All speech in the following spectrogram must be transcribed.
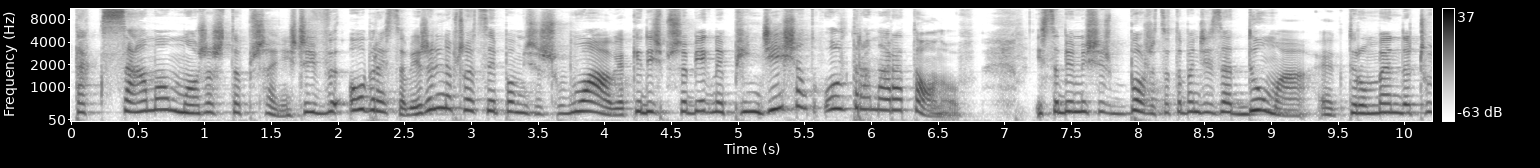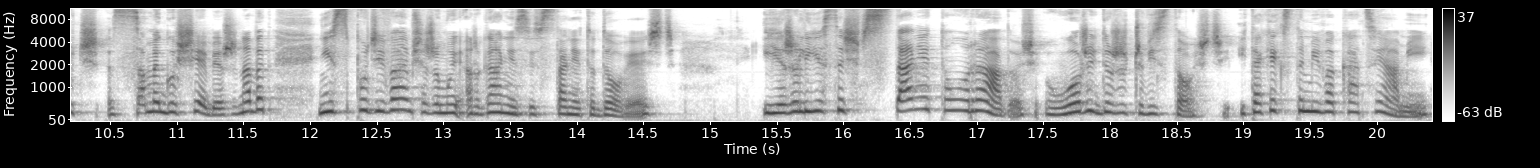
Tak samo możesz to przenieść. Czyli wyobraź sobie, jeżeli na przykład sobie pomyślisz, wow, ja kiedyś przebiegnę 50 ultramaratonów i sobie myślisz, Boże, co to będzie za duma, e, którą będę czuć z samego siebie, że nawet nie spodziewałem się, że mój organizm jest w stanie to dowieść, i jeżeli jesteś w stanie tą radość ułożyć do rzeczywistości, i tak jak z tymi wakacjami,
